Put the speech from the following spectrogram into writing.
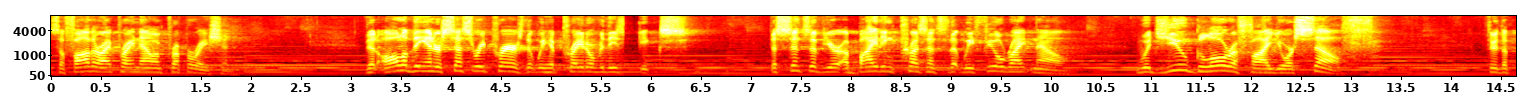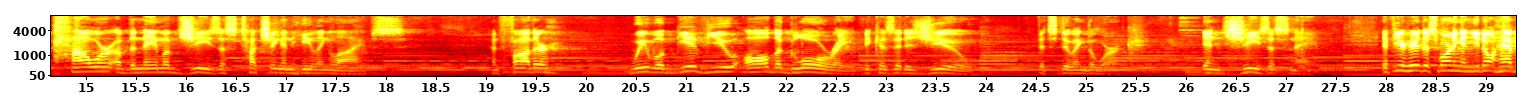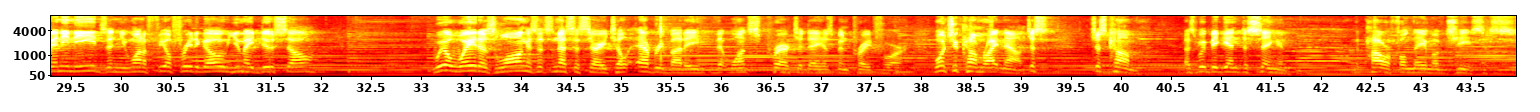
So, Father, I pray now in preparation that all of the intercessory prayers that we have prayed over these weeks, the sense of your abiding presence that we feel right now, would you glorify yourself through the power of the name of Jesus touching and healing lives? And Father, we will give you all the glory because it is you that's doing the work. In Jesus' name. If you're here this morning and you don't have any needs and you want to feel free to go, you may do so. We'll wait as long as it's necessary till everybody that wants prayer today has been prayed for. Won't you come right now? Just, just come as we begin to sing in the powerful name of Jesus.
